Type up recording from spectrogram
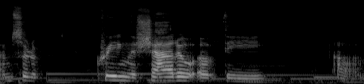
I'm sort of creating the shadow of the um,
